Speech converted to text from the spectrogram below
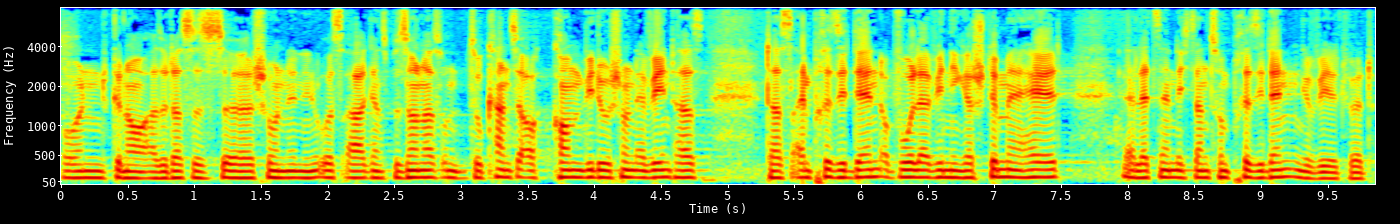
Und genau, also das ist äh, schon in den USA ganz besonders und so kann es ja auch kommen, wie du schon erwähnt hast, dass ein Präsident, obwohl er weniger Stimme erhält, er letztendlich dann zum Präsidenten gewählt wird.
